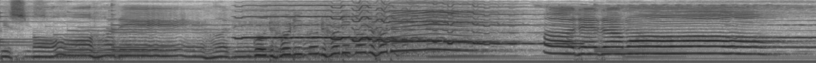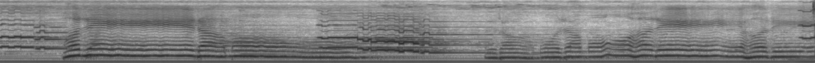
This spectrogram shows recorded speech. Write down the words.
কৃষ্ণ হরে হরে। গুড হরি গুড Hari good Hari. Hare Ram. Hare Ram. Ram Ram Hare Hare.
